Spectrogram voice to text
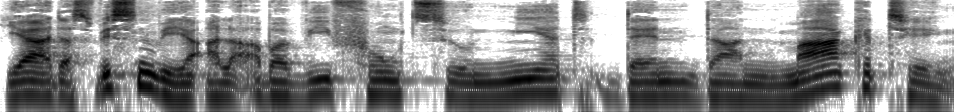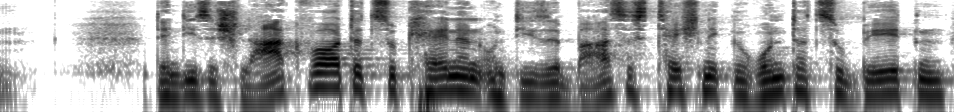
ja, das wissen wir ja alle, aber wie funktioniert denn dann Marketing? Denn diese Schlagworte zu kennen und diese Basistechniken runterzubeten,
